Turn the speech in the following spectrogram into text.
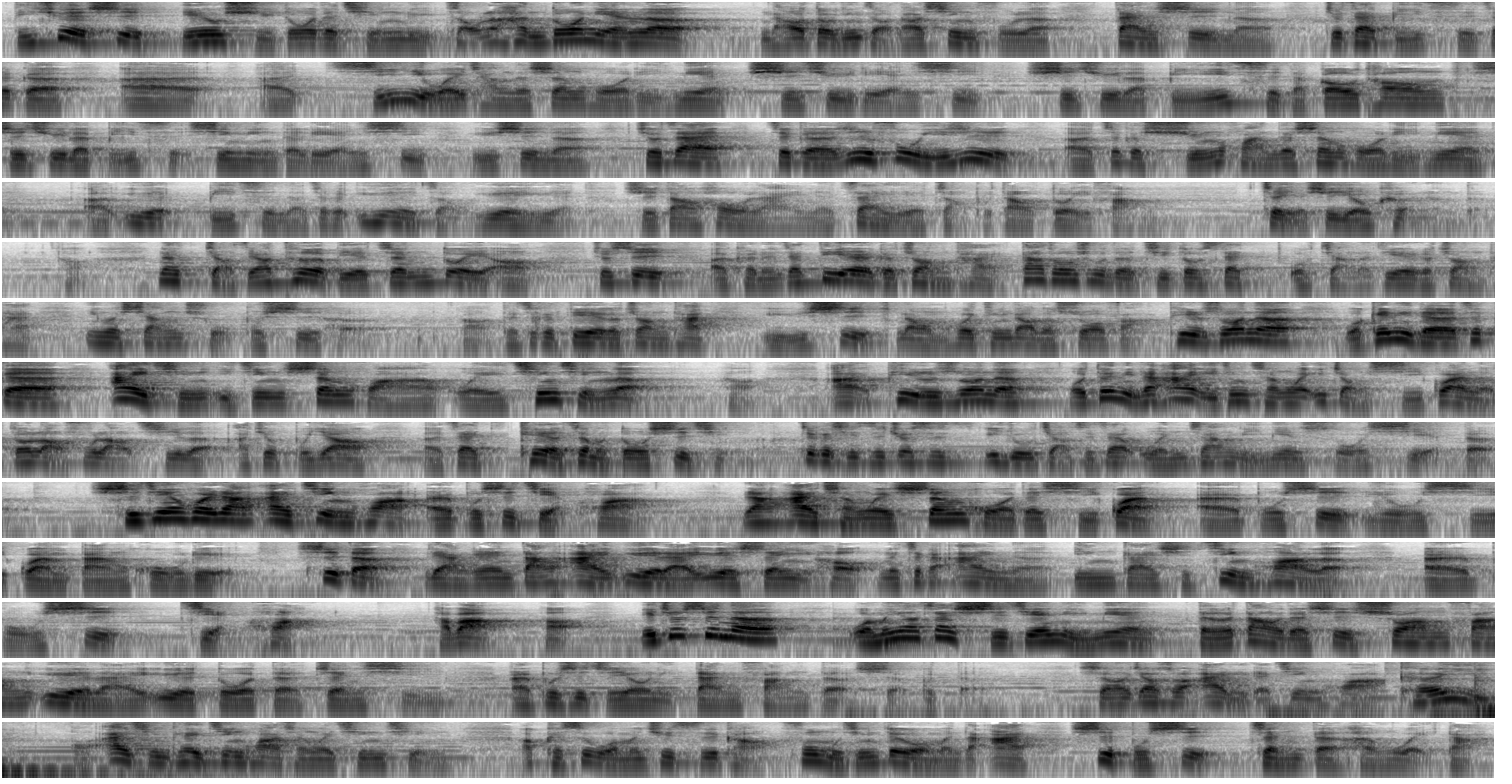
的确是，也有许多的情侣走了很多年了，然后都已经走到幸福了，但是呢，就在彼此这个呃呃习以为常的生活里面失去联系，失去了彼此的沟通，失去了彼此心灵的联系，于是呢，就在这个日复一日呃这个循环的生活里面。啊，越彼此呢，这个越走越远，直到后来呢，再也找不到对方，这也是有可能的。好，那饺子要特别针对哦，就是呃，可能在第二个状态，大多数的其实都是在我讲的第二个状态，因为相处不适合啊的这个第二个状态，于是那我们会听到的说法，譬如说呢，我跟你的这个爱情已经升华为亲情了。啊，譬如说呢，我对你的爱已经成为一种习惯了，都老夫老妻了啊，就不要呃再 care 这么多事情了。这个其实就是一如饺子在文章里面所写的：时间会让爱进化，而不是简化；让爱成为生活的习惯，而不是如习惯般忽略。是的，两个人当爱越来越深以后，那这个爱呢，应该是进化了，而不是简化，好不好？好，也就是呢。我们要在时间里面得到的是双方越来越多的珍惜，而不是只有你单方的舍不得。什么叫做爱里的进化？可以哦，爱情可以进化成为亲情啊。可是我们去思考，父母亲对我们的爱是不是真的很伟大？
